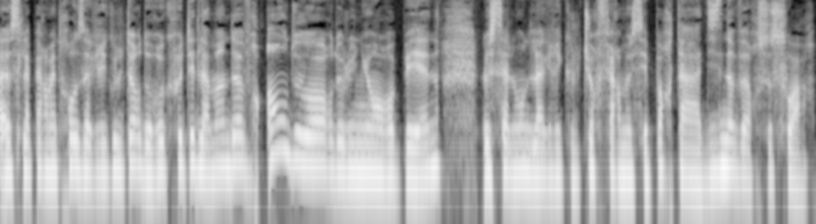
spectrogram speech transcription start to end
Cela permettra aux agriculteurs de recruter de la main-d'œuvre en dehors de l'Union européenne. Le salon de l'agriculture ferme ses portes à 19h ce soir.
